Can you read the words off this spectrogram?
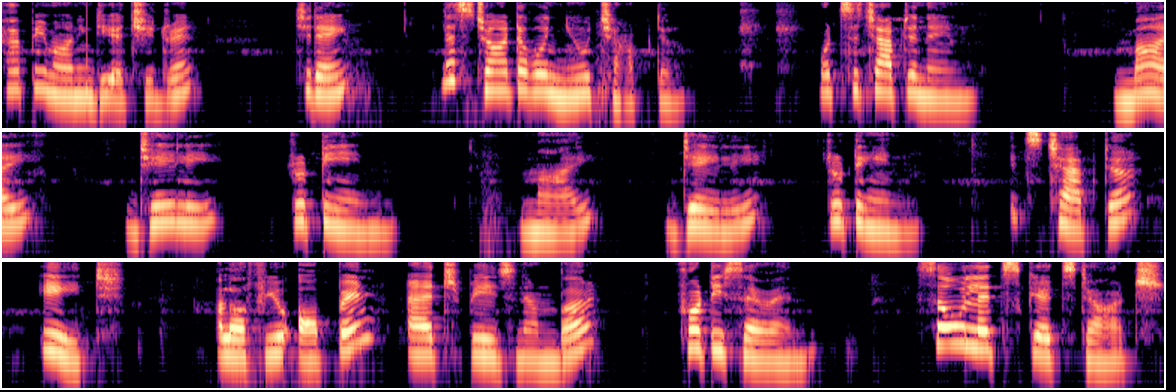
Happy morning, dear children. Today, let's start our new chapter. What's the chapter name? My Daily Routine. My Daily Routine. It's chapter 8. All of you open at page number 47. So let's get started.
